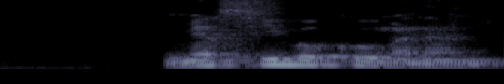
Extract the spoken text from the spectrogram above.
Merci beaucoup, madame.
